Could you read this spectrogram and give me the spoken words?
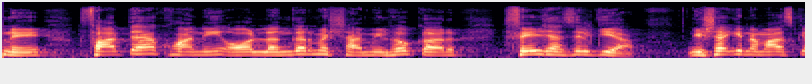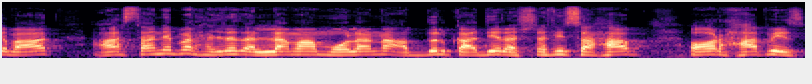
ने फातह ख्वानी और लंगर में शामिल होकर फ़ेज़ हासिल किया। ईशा की नमाज़ के बाद आस्थाने पर हज़रत अल्लामा मौलाना अब्दुल कादिर अशरफी साहब और हाफिज़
